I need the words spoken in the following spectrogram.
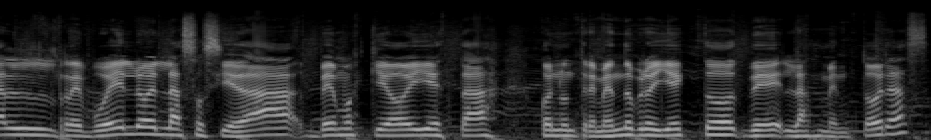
tal revuelo en la sociedad. Vemos que hoy estás con un tremendo proyecto de las mentoras.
